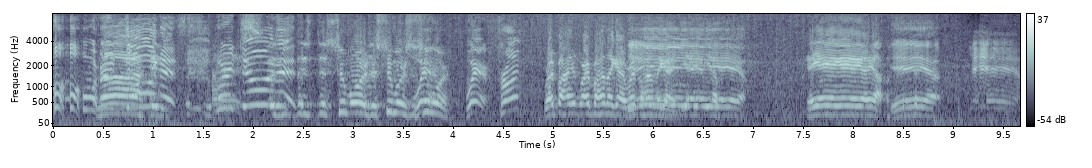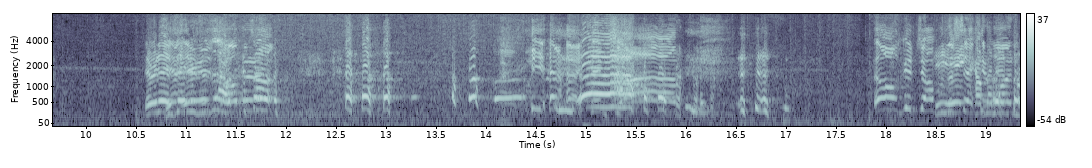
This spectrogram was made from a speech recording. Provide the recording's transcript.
We're nice. doing it! We're doing it! There's, there's, two more, there's two more, there's Where? two more. Where? Front? Right behind, right behind that guy, right yeah, behind yeah, that guy. Yeah, yeah, yeah, yeah. Yeah, yeah, yeah, yeah, yeah. Yeah, yeah, yeah. yeah, yeah, yeah. There it is, yeah, there, there it is, it's out, it's out. yeah, good job! oh, good job PA for the second coming one. In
